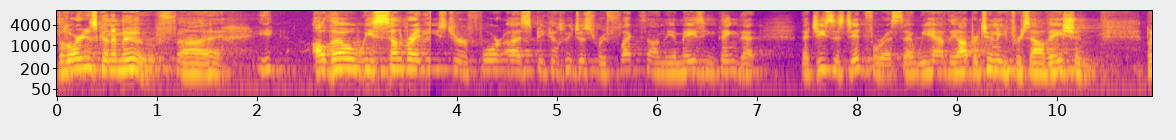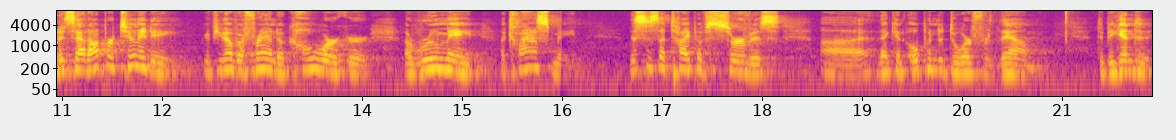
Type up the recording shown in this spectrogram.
the Lord is going to move. Uh, although we celebrate Easter for us because we just reflect on the amazing thing that, that Jesus did for us, that we have the opportunity for salvation. But it's that opportunity, if you have a friend, a coworker, a roommate, a classmate, this is the type of service uh, that can open the door for them to begin to,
